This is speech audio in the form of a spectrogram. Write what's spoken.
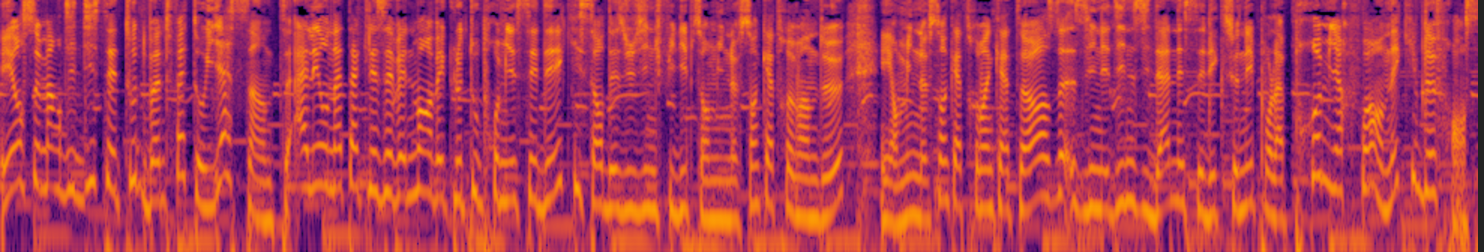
Et en ce mardi 17 août, bonne fête au Hyacinthe. Allez, on attaque les événements avec le tout premier CD qui sort des usines Philips en 1982. Et en 1994, Zinedine Zidane est sélectionné pour la première fois en équipe de France.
